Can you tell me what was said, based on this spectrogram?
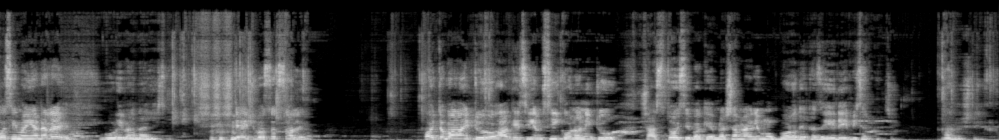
কচি মাইয়াটারে বুড়ি বানাইলিস তেইশ বছর চলে। হয়তো বা একটু আগে ছিলাম শিখো না একটু স্বাস্থ্য হয়েছে বা ক্যামেরার সামনে আইলে মুখ বড় দেখা যায় এটাই বিচার করছে মানুষ এমন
